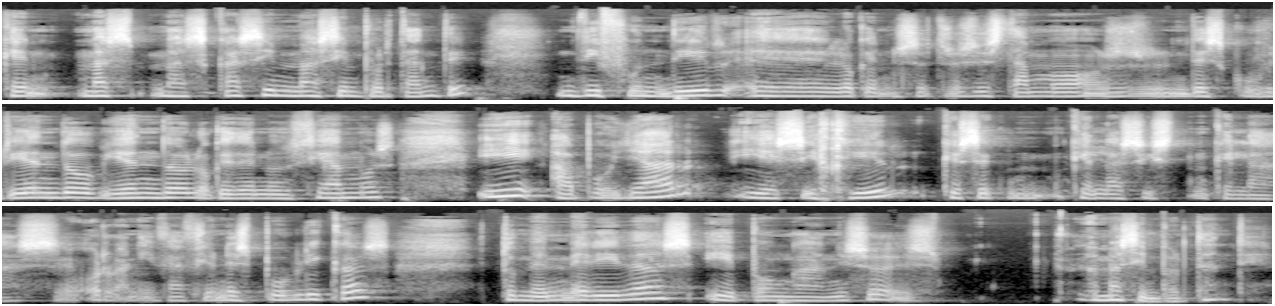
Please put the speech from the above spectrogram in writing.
que más, casi más importante, difundir eh, lo que nosotros estamos descubriendo, viendo, lo que denunciamos y apoyar y exigir que, las, que las organizaciones públicas tomen medidas y pongan. Eso es lo más importante.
